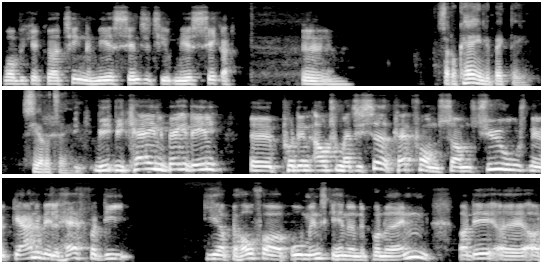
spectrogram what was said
hvor vi kan gøre tingene mere sensitivt, mere sikkert. Øh. Så du kan egentlig begge dele, siger du til hende? Vi, vi kan egentlig begge dele øh, på den automatiserede platform, som sygehusene jo gerne vil have, fordi de har behov for at bruge menneskehænderne på noget andet, og, det, øh, og,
